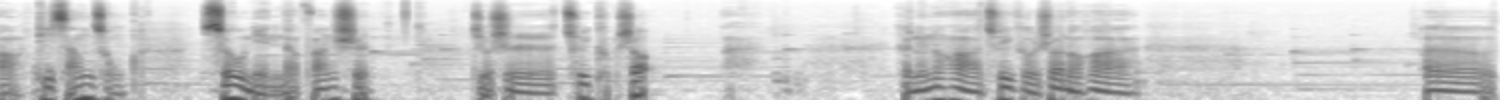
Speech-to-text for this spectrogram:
啊，第三种瘦脸的方式就是吹口哨，可能的话吹口哨的话。呃，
